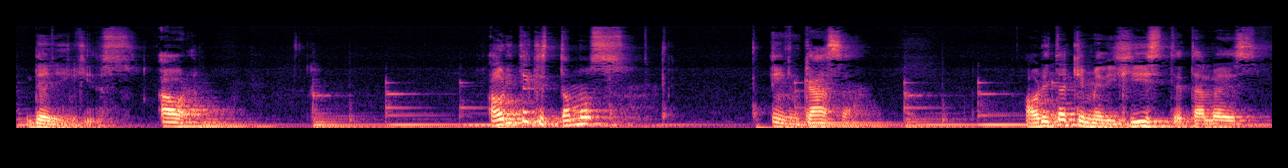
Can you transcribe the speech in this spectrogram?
de líquidos. Ahora, ahorita que estamos en casa, ahorita que me dijiste tal vez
